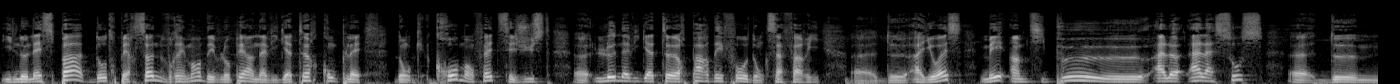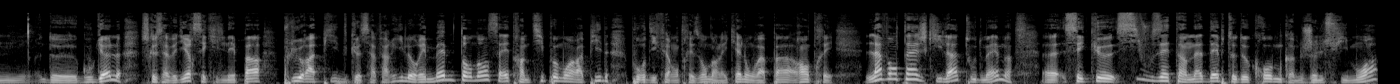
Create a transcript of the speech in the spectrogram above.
ils ne laissent pas d'autres personnes vraiment développer un navigateur complet. Donc Chrome en fait c'est juste le navigateur par défaut, donc Safari de iOS, mais un petit peu à la, à la sauce de, de Google. Ce que ça veut dire, c'est qu'il n'est pas plus rapide que Safari. Il aurait même tendance à être un petit peu moins rapide pour différentes raisons dans lesquelles on va pas rentrer. L'avantage qu'il a tout de même, euh, c'est que si vous êtes un adepte de Chrome comme je le suis moi,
